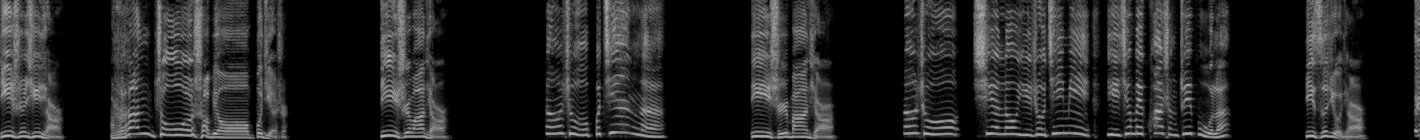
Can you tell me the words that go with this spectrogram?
第十七条，兰州烧饼不解释。第十八条，楼主不见了。第十八条。楼主泄露宇宙机密已经被跨省追捕了。第十九条，哎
